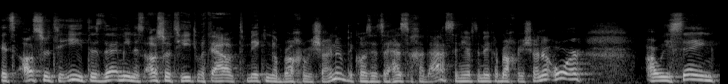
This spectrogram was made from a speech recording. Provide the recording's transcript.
it's usher to eat, does that mean it's usher to eat without making a bracha rishona because it's a hesachadas and you have to make a bracha rishona, or are we saying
